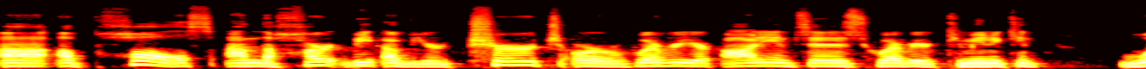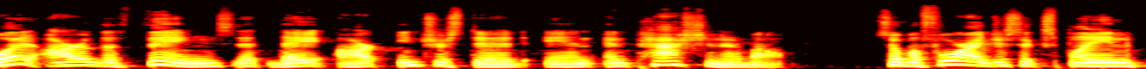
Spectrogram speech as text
uh, a pulse on the heartbeat of your church or whoever your audience is, whoever you're communicating. What are the things that they are interested in and passionate about? So, before I just explain,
